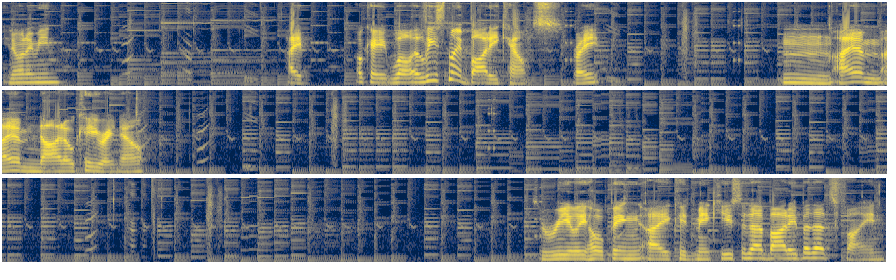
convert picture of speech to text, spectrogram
You know what I mean? I Okay, well at least my body counts, right? Hmm, I am I am not okay right now. Really hoping I could make use of that body, but that's fine.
